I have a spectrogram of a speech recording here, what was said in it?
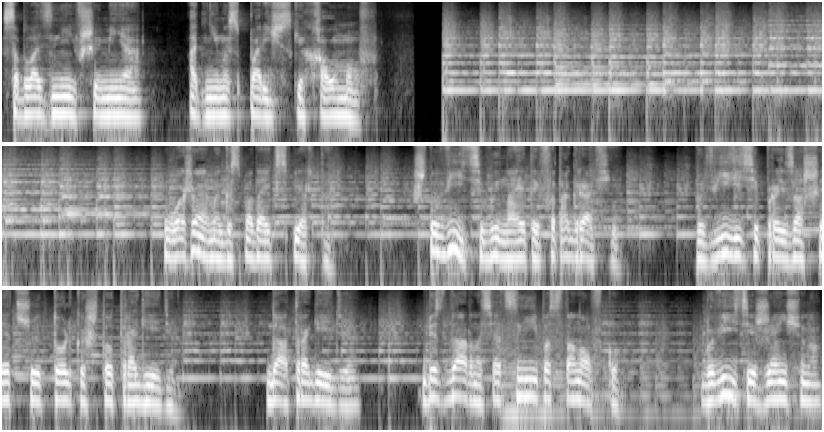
соблазнивший меня одним из парижских холмов? Уважаемые господа эксперты, что видите вы на этой фотографии? Вы видите произошедшую только что трагедию. Да, трагедию. Бездарность, оцени постановку. Вы видите женщину,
